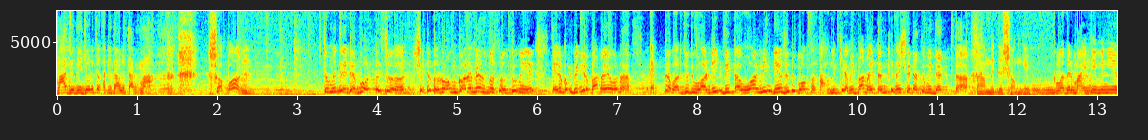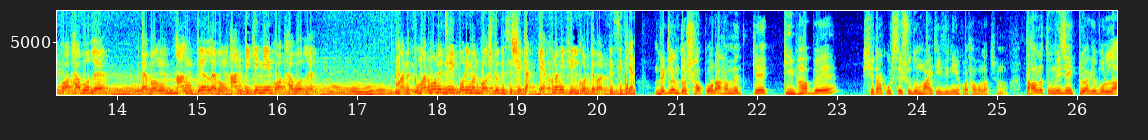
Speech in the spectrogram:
মা যদি জড়িত থাকে তাহলে তার মা। স্বপন তুমি যেটা করতেছো সেটা তো রং করে ফেলতেছো তুমি এরকম ভিডিও বানাইও না। একটা বার যদি ওয়ার্নিং দিতা ওয়ার্নিং দিয়ে যদি বলতা তাহলে কি আমি বানাইতাম কিনা সেটা তুমি দেখতা? আহমেদের সঙ্গে। তোমাদের মাই টিভি নিয়ে কথা বলে এবং আঙ্কেল এবং আন্টিকে নিয়ে কথা বলে। মানে তোমার মনে যে পরিমাণ কষ্ট দিছে সেটা এখন আমি ফিল করতে পারতেছি। দেখলেন তো স্বপন আহমেদকে কীভাবে সেটা করছে শুধু মাই টিভি নিয়ে কথা বলার জন্য। তাহলে তুমি যে একটু আগে বললা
